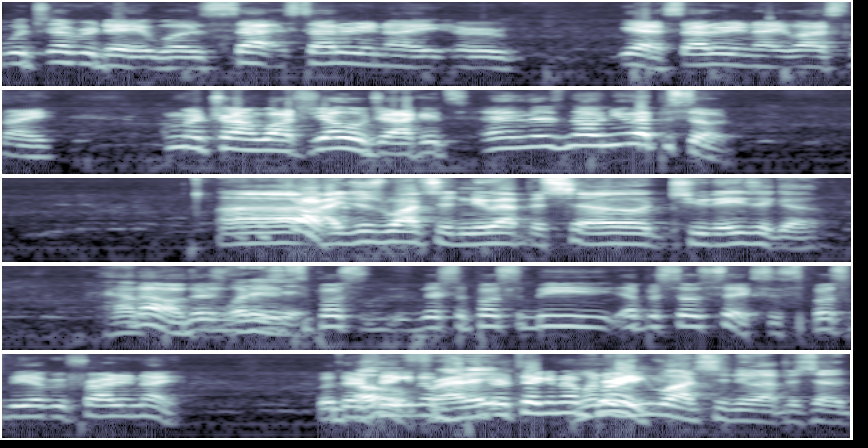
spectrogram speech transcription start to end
whichever day it was, Sat- Saturday night or yeah, Saturday night last night. I'm gonna try and watch Yellowjackets, and there's no new episode. Uh. I just watched a new episode two days ago. How, No, there's what is it's it? supposed to, there's supposed to be episode six. It's supposed to be every Friday night, but they're oh, taking Friday. a they're taking a when break. did we watch the new episode?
